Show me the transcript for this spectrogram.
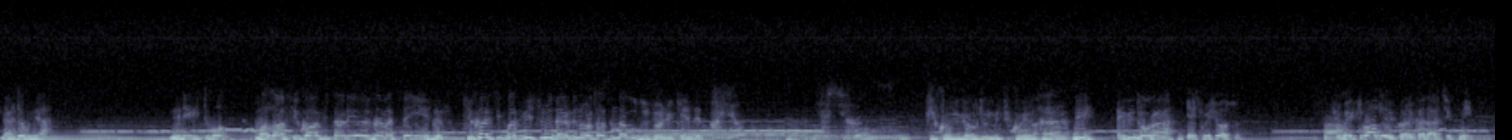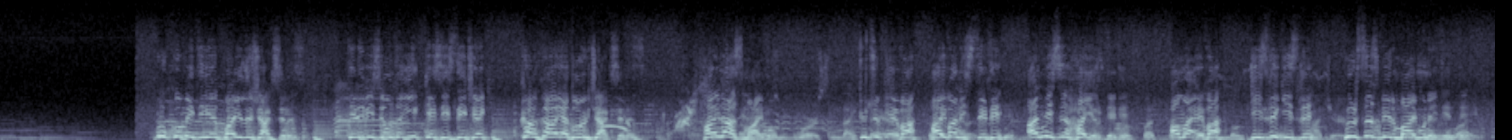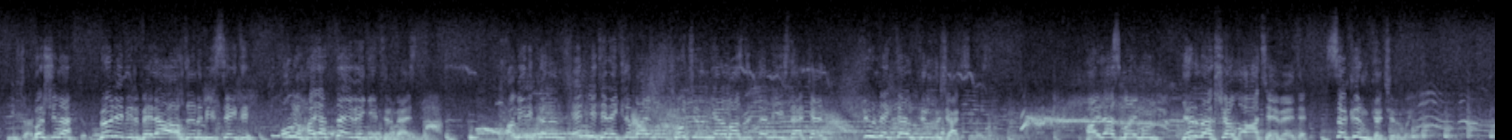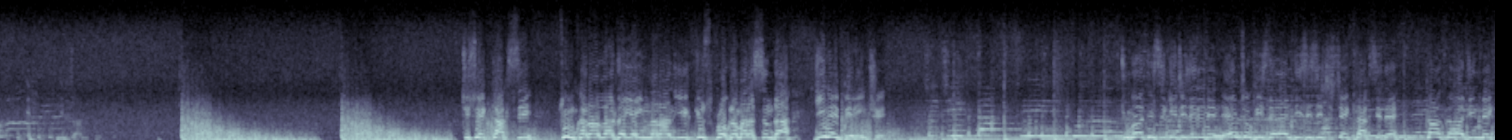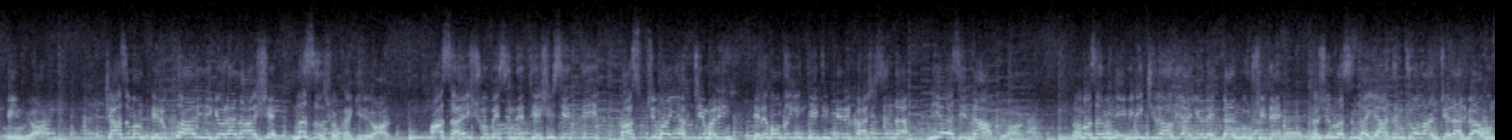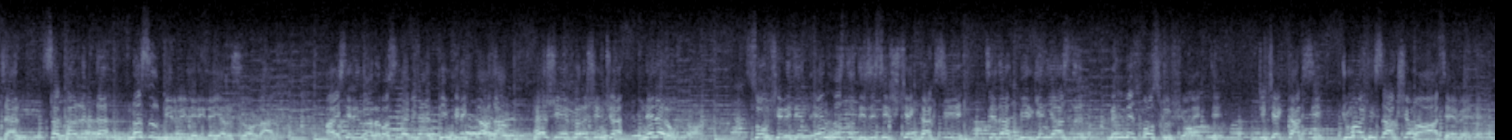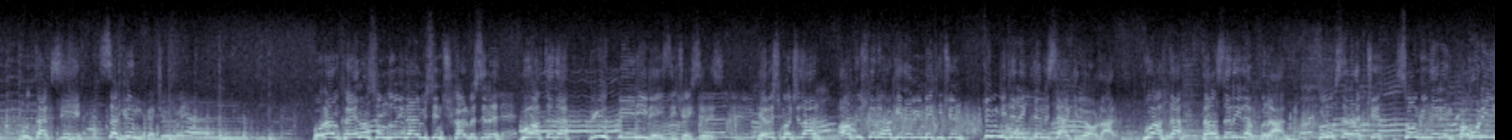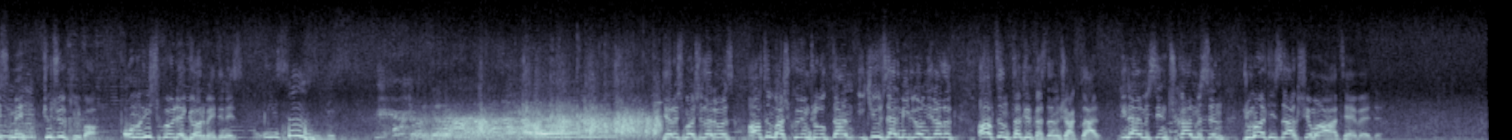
Nerede bu ya? Nereye gitti bu? Vallahi Fiko hapishaneyi özlemezse iyidir. Çıkar çıkmaz bir sürü derdin ortasında buldu çocuk kendini. Alo. Yaşıyor musun? Fiko'yu gördün mü Fiko'yu? Ha? Ne? Evi doğru ha? Geçmiş olsun. Şu mektubu al da yukarı kadar çıkmayayım. Bu komediye bayılacaksınız. Televizyonda ilk kez izleyecek, kahkahaya doyacaksınız. Haylaz maymun. Küçük Eva hayvan istedi, annesi hayır dedi. Ama Eva gizli gizli hırsız bir maymun edindi. Başına böyle bir bela aldığını bilseydi onu hayatta eve getirmezdi. Amerika'nın en yetenekli maymunu Koçer'ın yaramazlıklarını izlerken gülmekten kırılacaksınız. Haylaz Maymun yarın akşam ATV'de. Sakın kaçırmayın. Çiçek Taksi tüm kanallarda yayınlanan ilk 100 program arasında yine birinci. Çiçek. Cumartesi gecelerinin en çok izlenen dizisi Çiçek Taksi'de kahkaha dinmek bilmiyor. Kazım'ın peruklu halini gören Ayşe nasıl şoka giriyor? Asayiş şubesinde teşhis ettiği gaspçı manyak Cemal'in telefondaki tehditleri karşısında Niyazi ne yapıyor? Ramazan'ın evini kiralayan yönetmen Murşit'e taşınmasında yardımcı olan Celal ve Abuzer Sakarlık'ta nasıl birbirleriyle yarışıyorlar? Aysel'in arabasına binen pimpirikli adam her şeye karışınca neler oluyor? Sol Şerit'in en hızlı dizisi Çiçek Taksi'yi Sedat Bilgin yazdı, Mehmet Bozkuş yönetti. Çiçek Taksi, cumartesi akşamı ATV'de. Bu taksiyi sakın kaçırmayın. Boran Kaya'nın sunduğu İner Misin çıkarmasını bu haftada büyük beğeniyle izleyeceksiniz. Yarışmacılar alkışları hak edebilmek için tüm yeteneklerini sergiliyorlar. Bu hafta danslarıyla Pınar. Konuk sanatçı son günlerin favori ismi Küçük İbo. Onu hiç böyle görmediniz. İnsanız biz. Yarışmacılarımız Altınbaş Kuyumculuk'tan 200'er milyon liralık altın takı kazanacaklar. İner misin çıkar mısın? Cumartesi akşamı ATV'de.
